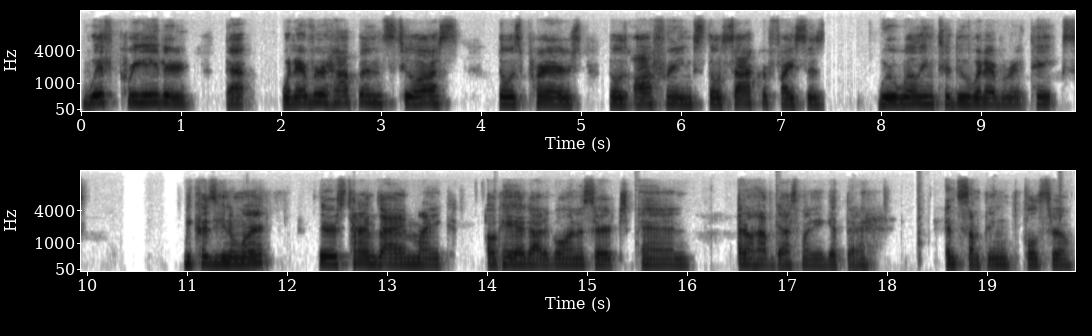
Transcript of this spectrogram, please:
with Creator that whatever happens to us, those prayers, those offerings, those sacrifices, we're willing to do whatever it takes. Because you know what? There's times I'm like, okay, I got to go on a search and I don't have gas money to get there. And something pulls through.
